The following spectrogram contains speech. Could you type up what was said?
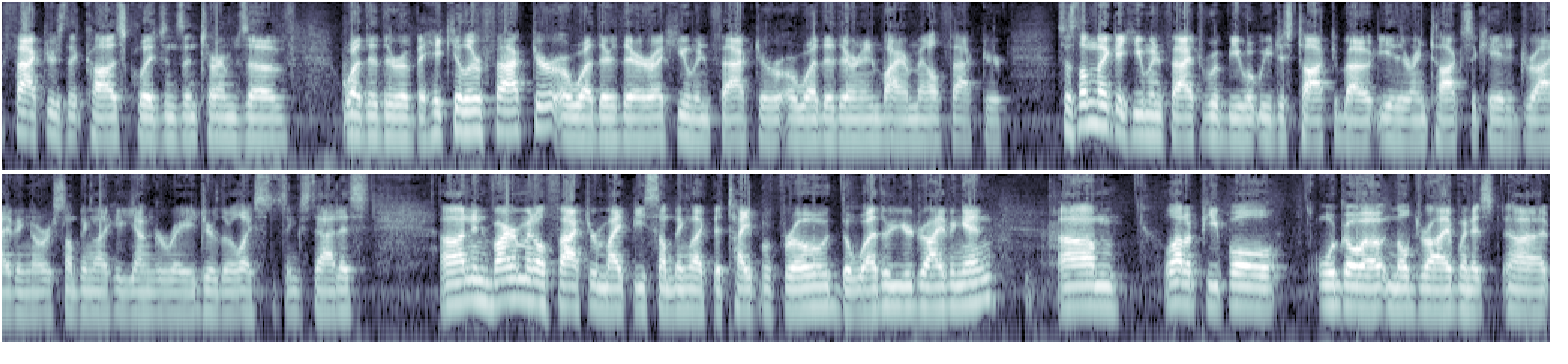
factors that cause collisions in terms of whether they're a vehicular factor or whether they're a human factor or whether they're an environmental factor. So something like a human factor would be what we just talked about, either intoxicated driving or something like a younger age or their licensing status. Uh, an environmental factor might be something like the type of road, the weather you're driving in. Um, a lot of people will go out and they'll drive when it's uh,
